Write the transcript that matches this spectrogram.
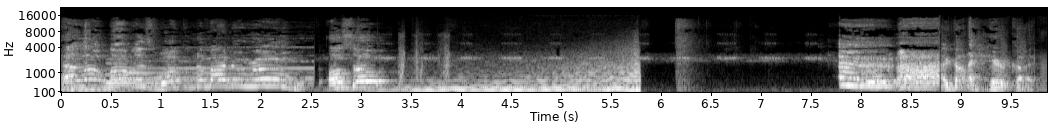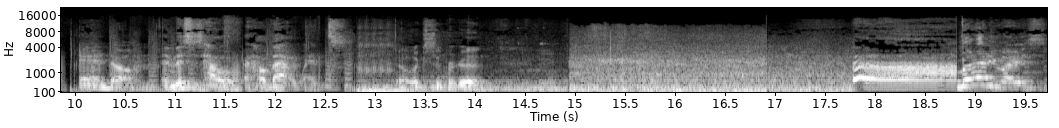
Hello, mamas. Welcome to my new room. Also, I got a haircut, and um, and this is how how that went. Yeah, it looks super good. But anyways,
